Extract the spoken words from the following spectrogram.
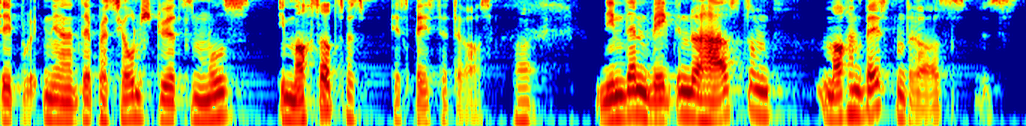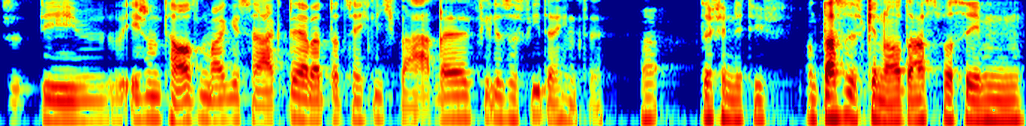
in eine Depression stürzen muss, ich mache trotzdem das Beste daraus. Ja. Nimm den Weg, den du hast und mach den Besten draus. Das ist die eh schon tausendmal gesagte, aber tatsächlich wahre Philosophie dahinter. Ja, definitiv. Und das ist genau das, was eben,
